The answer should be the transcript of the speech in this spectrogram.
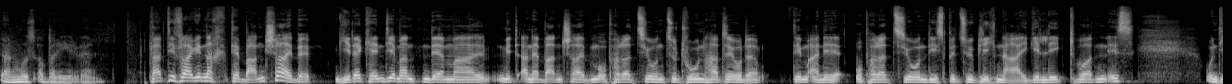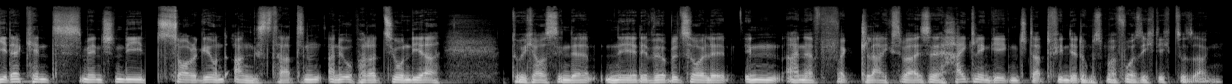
Dann muss operiert werden. Bleibt die Frage nach der Bandscheibe. Jeder kennt jemanden, der mal mit einer Bandscheibenoperation zu tun hatte oder dem eine Operation diesbezüglich nahegelegt worden ist. Und jeder kennt Menschen, die Sorge und Angst hatten. Eine Operation, die ja durchaus in der Nähe der Wirbelsäule in einer vergleichsweise heiklen Gegend stattfindet, um es mal vorsichtig zu sagen.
